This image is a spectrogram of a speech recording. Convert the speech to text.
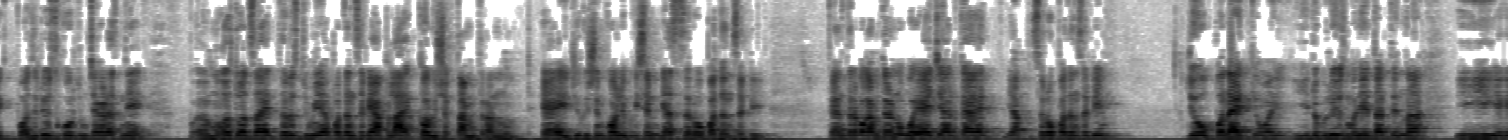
एक पॉझिटिव्ह स्कोर तुमच्याकडे असणे महत्वाचं आहे. तरच तुम्ही या पदांसाठी अप्लाय करू शकता मित्रांनो. ह्या एज्युकेशन क्वालिफिकेशन या सर्व पदांसाठी. त्यानंतर बघा मित्रांनो वयाची अट काय आहेत? या सर्व पदांसाठी जे ओपन आहेत किंवा ईडब्ल्यू डब्ल्यू मध्ये येतात त्यांना E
